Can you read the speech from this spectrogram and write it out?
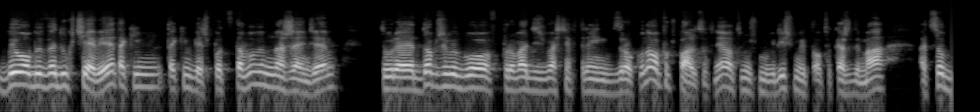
byłoby według Ciebie takim, takim wiesz, podstawowym narzędziem, które dobrze by było wprowadzić właśnie w trening wzroku? No oprócz palców, nie? O tym już mówiliśmy, to, to każdy ma. A co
